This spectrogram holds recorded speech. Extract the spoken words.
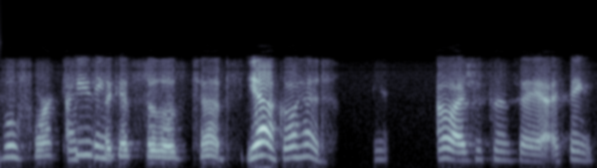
before I Keysa gets to those tips, yeah, go ahead. Oh, I was just going to say, I think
